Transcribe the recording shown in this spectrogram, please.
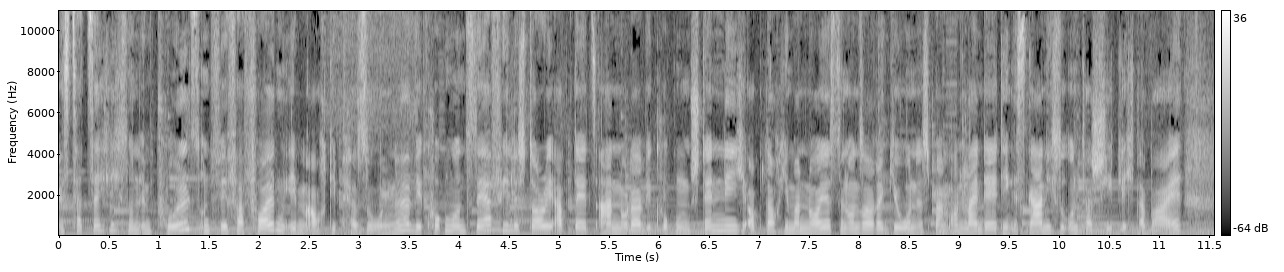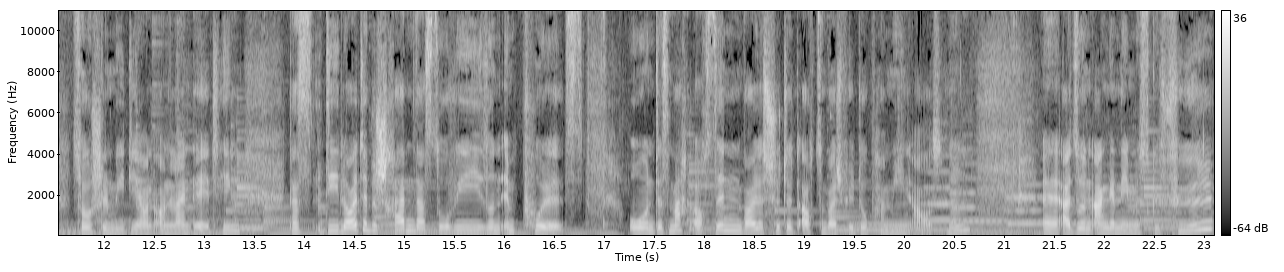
Ist tatsächlich so ein Impuls und wir verfolgen eben auch die Person. Ne? Wir gucken uns sehr viele Story-Updates an oder wir gucken ständig, ob noch jemand Neues in unserer Region ist. Beim Online-Dating ist gar nicht so unterschiedlich dabei. Social Media und Online-Dating. Die Leute beschreiben das so wie so ein Impuls. Und es macht auch Sinn, weil es schüttet auch zum Beispiel Dopamin aus. Ne? Äh, also ein angenehmes Gefühl.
